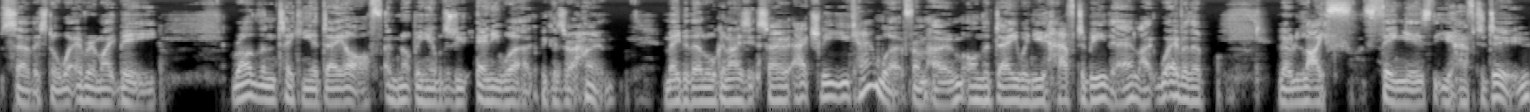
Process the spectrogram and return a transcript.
serviced or whatever it might be, rather than taking a day off and not being able to do any work because they're at home, maybe they'll organize it so actually you can work from home on the day when you have to be there, like whatever the you know life thing is that you have to do,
